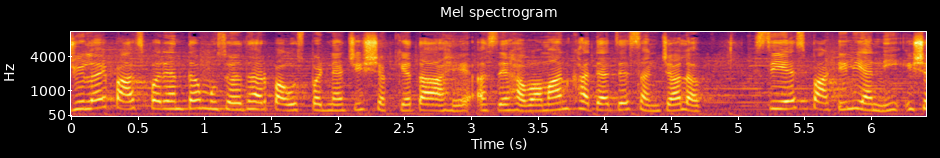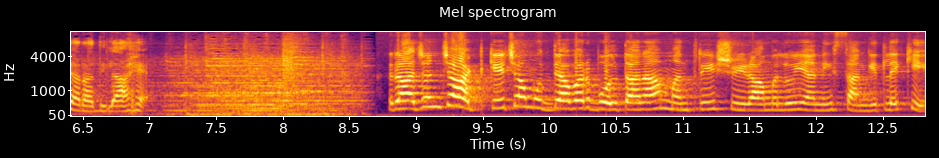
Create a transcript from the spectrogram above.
जुलै पाचपर्यंत मुसळधार पाऊस पडण्याची शक्यता आहे असे हवामान खात्याचे संचालक सी एस पाटील यांनी इशारा दिला आहे. राजनच्या अटकेच्या मुद्द्यावर बोलताना मंत्री श्रीरामलू यांनी सांगितले की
